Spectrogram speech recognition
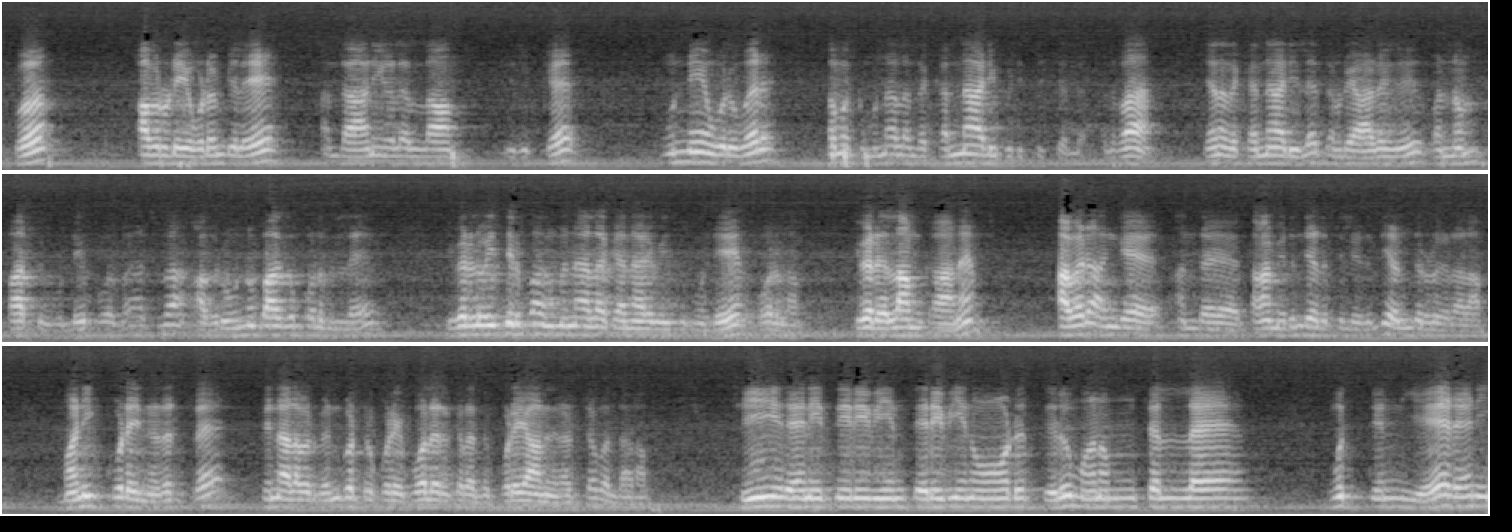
இப்போ அவருடைய உடம்பிலே அந்த அணிகள் எல்லாம் இருக்க முன்னே ஒருவர் நமக்கு முன்னால் அந்த கண்ணாடி பிடித்து செல்ல அல்லவா? ஏன்னா அந்த கண்ணாடியில தன்னுடைய அழகு வண்ணம் பார்த்து கொண்டே போறதா அவர் ஒன்றும் பார்க்க போறதில்லை. இவர்கள் வைத்திருப்பாங்க முன்னால கண்ணாடி வைத்துக் கொண்டே போடலாம் இவரெல்லாம் காண அவர் அங்க அந்த தாம் இருந்த இடத்திலிருந்து எழுந்து விடுகிறாராம் மணிக்குடை நடற்ற பின்னால் அவர் வெண்கொற்ற குடை போல இருக்கிற அந்த குடையானது நடற்ற வந்தாராம் சீரணி திருவின் தெருவினோடு திருமணம் செல்ல முத்தின் ஏரணி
